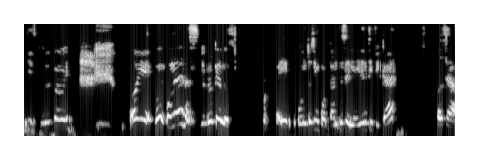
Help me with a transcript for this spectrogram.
Discúlpame. Oye, una de las, yo creo que de los eh, puntos importantes sería identificar, o sea,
